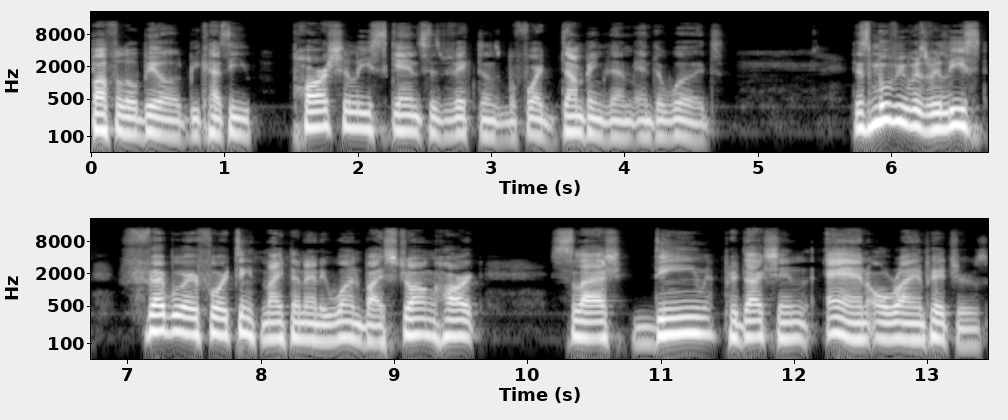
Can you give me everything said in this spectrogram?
Buffalo Bill because he partially skins his victims before dumping them in the woods. This movie was released February 14th, 1991 by Strong Heart slash Demme Production and Orion Pictures.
